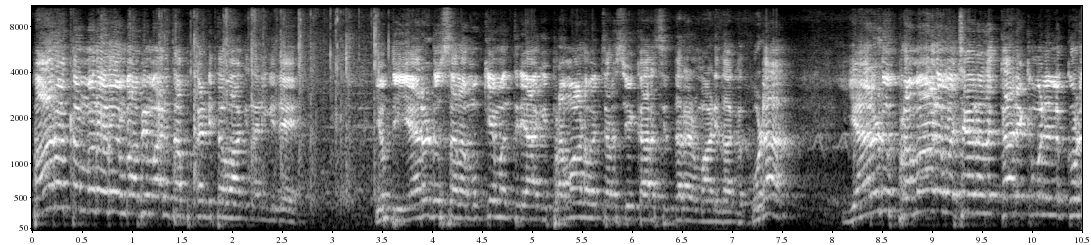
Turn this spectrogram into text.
ಪಾರ್ವತಮ್ಮನವರು ಎಂಬ ಅಭಿಮಾನ ಖಂಡಿತವಾಗಿ ನನಗಿದೆ. ಇವತ್ತು ಎರಡು ಸಲ ಮುಖ್ಯಮಂತ್ರಿಯಾಗಿ ಪ್ರಮಾಣ ವಚನ ಸ್ವೀಕಾರ ಸಿದ್ದರಾಮಯ್ಯ ಮಾಡಿದಾಗ ಕೂಡ, ಎರಡು ಪ್ರಮಾಣ ವಚನದ ಕಾರ್ಯಕ್ರಮದಲ್ಲೂ ಕೂಡ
